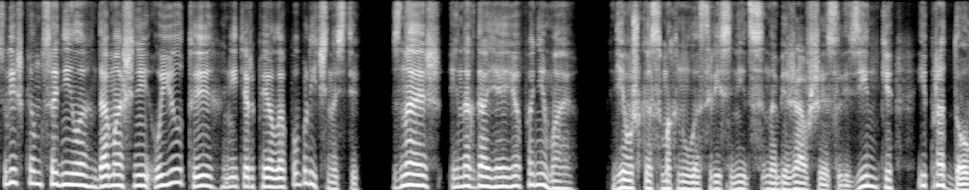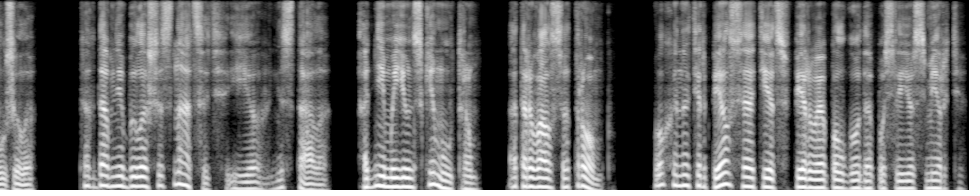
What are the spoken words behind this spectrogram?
Слишком ценила домашний уют и не терпела публичности. Знаешь, иногда я ее понимаю. Девушка смахнула с ресниц набежавшие слезинки и продолжила. Когда мне было шестнадцать, ее не стало. Одним июньским утром оторвался тромб. Ох и натерпелся отец в первые полгода после ее смерти.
